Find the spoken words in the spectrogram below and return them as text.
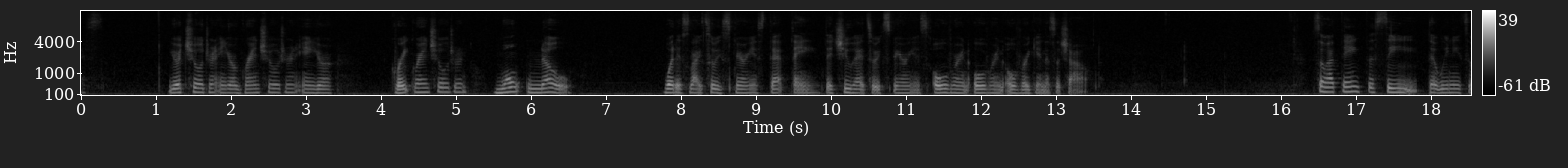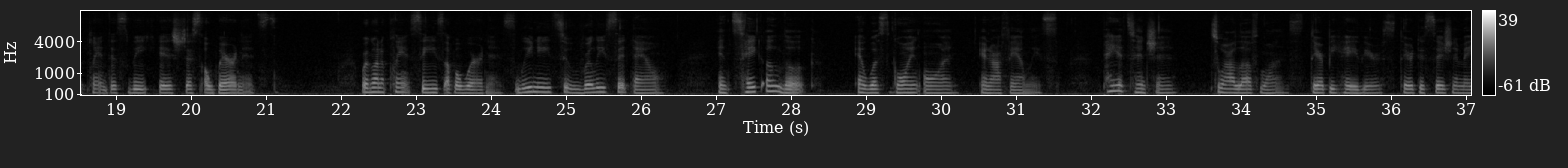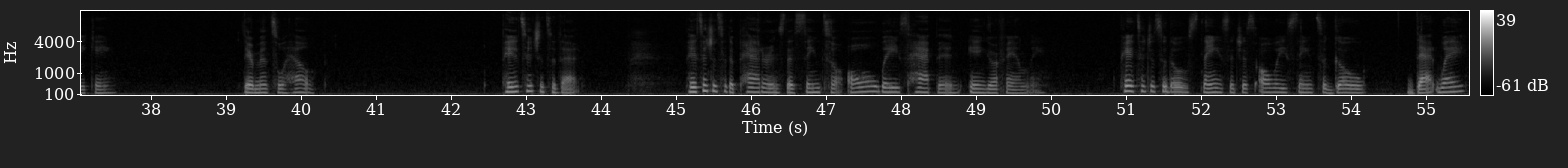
Your children and your grandchildren and your great grandchildren won't know what it's like to experience that thing that you had to experience over and over and over again as a child. So I think the seed that we need to plant this week is just awareness. We're going to plant seeds of awareness. We need to really sit down and take a look at what's going on in our families. Pay attention to our loved ones, their behaviors, their decision making, their mental health. Pay attention to that. Pay attention to the patterns that seem to always happen in your family. Pay attention to those things that just always seem to go that way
